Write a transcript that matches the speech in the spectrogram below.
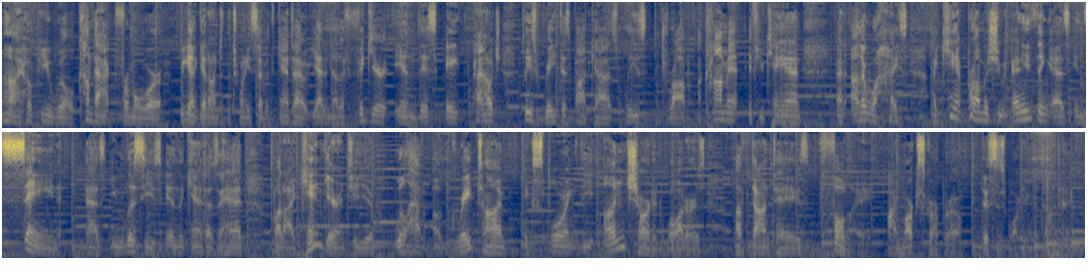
Uh, I hope you will come back for more. We got to get on to the 27th canto, yet another figure in this eighth pouch. Please rate this podcast. Please drop a comment if you can. And otherwise, I can't promise you anything as insane as Ulysses in the cantos ahead, but I can guarantee you we'll have a great time exploring the uncharted waters of Dante's Folie. I'm Mark Scarborough. This is Walking with Dante.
